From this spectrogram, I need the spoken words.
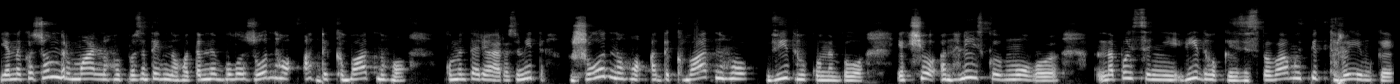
Я не кажу нормального, позитивного, там не було жодного адекватного коментаря. Розумієте? Жодного адекватного відгуку не було. Якщо англійською мовою написані відгуки зі словами підтримки,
